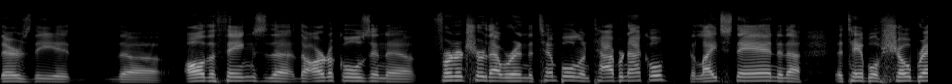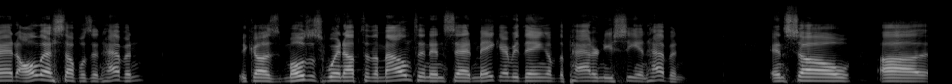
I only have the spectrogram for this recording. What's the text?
there's the the all the things the the articles and the furniture that were in the temple and tabernacle, the light stand and the the table of showbread, all that stuff was in heaven. Because Moses went up to the mountain and said, Make everything of the pattern you see in heaven. And so uh,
